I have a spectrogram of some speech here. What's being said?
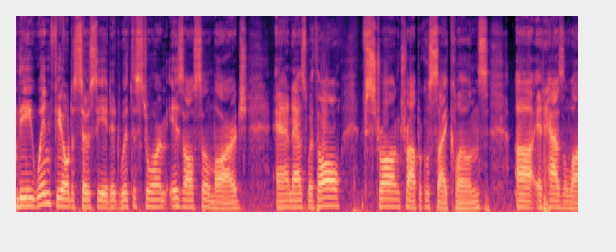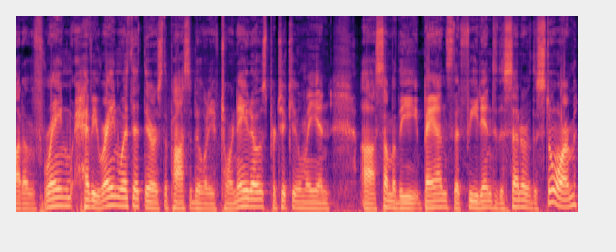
the wind field associated with the storm is also large, and as with all strong tropical cyclones, uh, it has a lot of rain, heavy rain with it. There's the possibility of tornadoes, particularly in uh, some of the bands that feed into the center of the storm,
